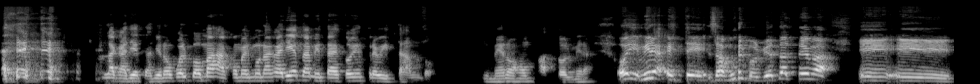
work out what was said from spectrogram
la galleta. Yo no vuelvo más a comerme una galleta mientras estoy entrevistando y menos a un pastor. Mira, oye, mira, este, Samuel, volviendo al tema, eh,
